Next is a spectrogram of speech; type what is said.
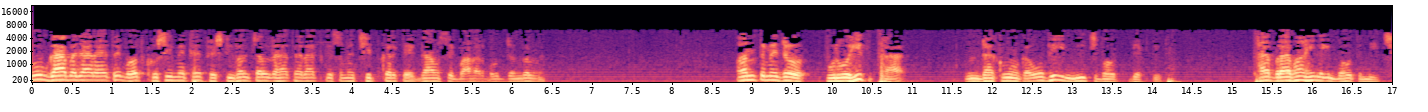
खूब गा बजा रहे थे, बहुत खुशी में थे। फेस्टिवल चल रहा था रात के समय, छिप करके गाँव से बाहर, बहुत जंगल में। अंत में जो पुरोहित था, उन डाकुओं का, वो भी नीच बहुत व्यक्ति था। था ब्राह्मण ही, लेकिन बहुत नीच।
